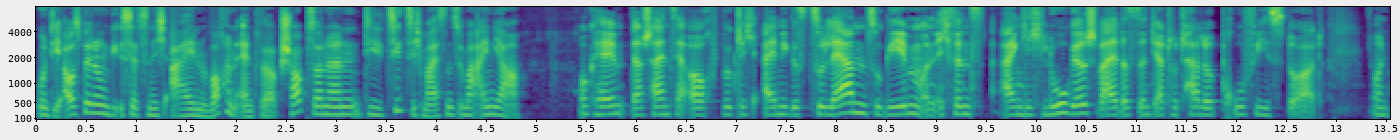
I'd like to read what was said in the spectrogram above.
Und die Ausbildung, die ist jetzt nicht ein Wochenendworkshop, sondern die zieht sich meistens über ein Jahr. Okay, da scheint es ja auch wirklich einiges zu lernen zu geben. Und ich finde es eigentlich logisch, weil das sind ja totale Profis dort. Und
